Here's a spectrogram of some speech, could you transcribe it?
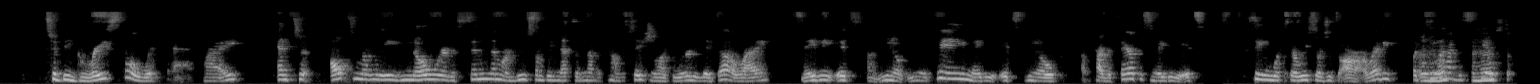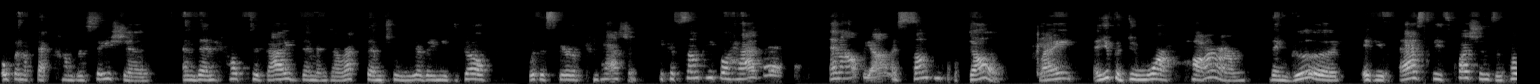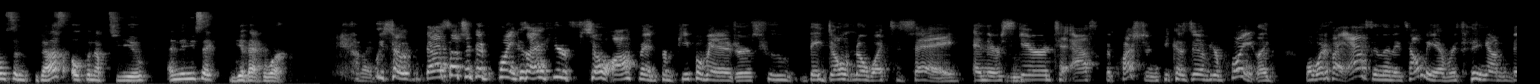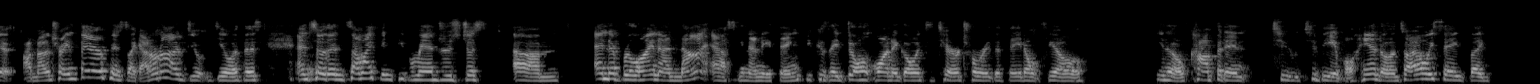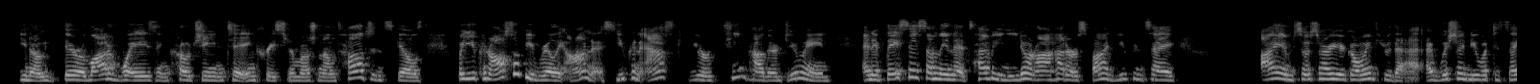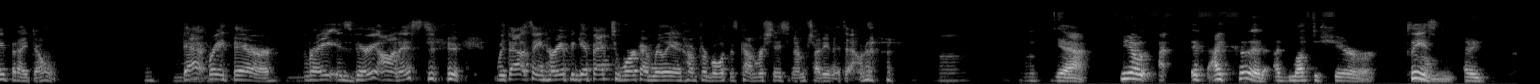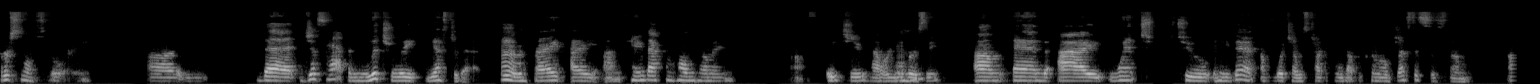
to be graceful with that, right? and to ultimately know where to send them or do something that's another conversation like where do they go right maybe it's um, you know eap maybe it's you know a private therapist maybe it's seeing what their resources are already but mm-hmm, you have the mm-hmm. skills mm-hmm. to open up that conversation and then help to guide them and direct them to where they need to go with a spirit of compassion because some people have it and i'll be honest some people don't right and you could do more harm than good if you ask these questions and the person does open up to you and then you say get back to work. Like, so that's such a good point because i hear so often from people managers who they don't know what to say and they're mm-hmm. scared to ask the question because of your point like well what if i ask and then they tell me everything? I'm i'm not a trained therapist like i don't know how to deal, deal with this. And so then some i think people managers just um, end up relying on not asking anything because they don't want to go into territory that they don't feel you know competent to to be able to handle. And so i always say like you know there are a lot of ways in coaching to increase your emotional intelligence skills but you can also be really honest. You can ask your team how they're doing. And if they say something that's heavy and you don't know how to respond you can say i am so sorry you're going through that. I wish i knew what to say but i don't. Mm-hmm. that right there right is very honest without saying hurry up and get back to work. I'm really uncomfortable with this conversation. I'm shutting it down. Mm-hmm. yeah you know, if I could, I'd love to share please um, a personal story um, that just happened literally yesterday. Mm. Right, I um, came back from homecoming, uh, HU Howard mm-hmm. University, um, and I went to an event of which I was talking about the criminal justice system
